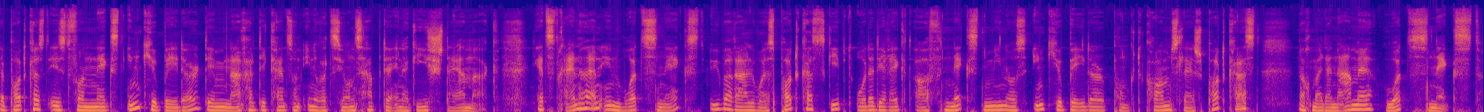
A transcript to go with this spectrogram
Der Podcast ist von Next Incubator, dem Nachhaltigkeits- und Innovationshub der Energie Steiermark. Jetzt reinhören in What's Next, überall wo es Podcasts gibt oder direkt auf next-incubator.com slash podcast. Nochmal der Name What's Next.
